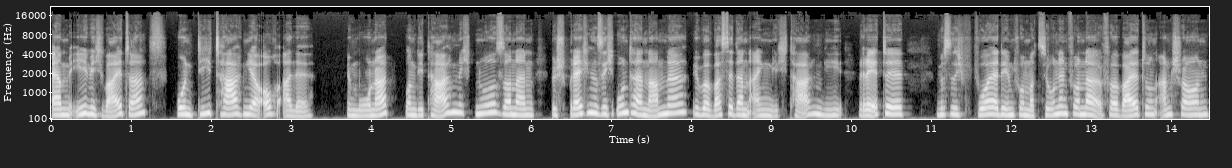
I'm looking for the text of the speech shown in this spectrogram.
ähm, ewig weiter. Und die tagen ja auch alle im Monat. Und die tagen nicht nur, sondern besprechen sich untereinander, über was sie dann eigentlich tagen. Die Räte müssen sich vorher die Informationen von der Verwaltung anschauen,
